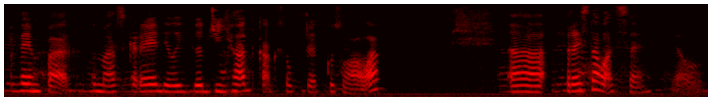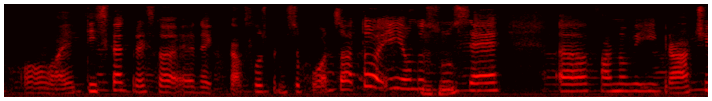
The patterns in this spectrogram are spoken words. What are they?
Vampire the Masquerade ili The Jihad, kako se u početku zvala, a, prestala se jel, ovaj, tiskat, prestao je nekakav službeni support za to i onda su Mhm. se a, fanovi i igrači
